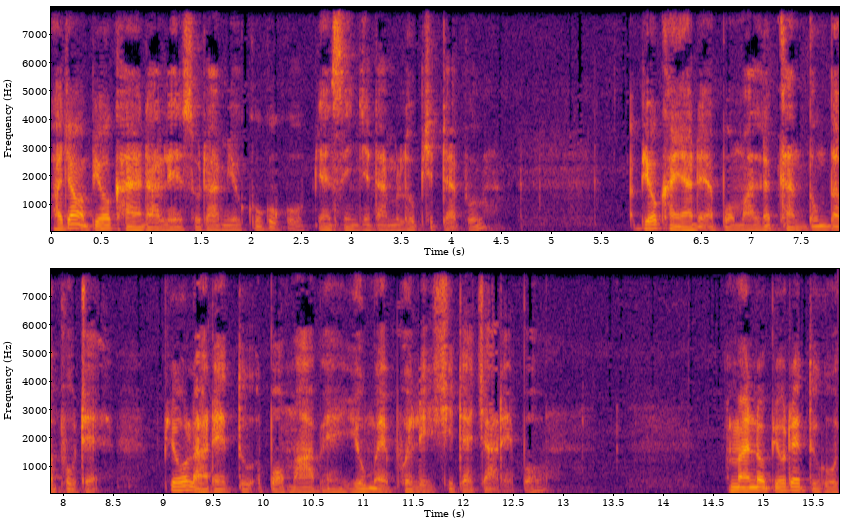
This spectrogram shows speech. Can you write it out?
ဘာကြောင့်အပြောခံရတာလဲဆိုတာမျိုးကိုကိုကိုပြန်စင်ကြတာမလို့ဖြစ်တတ်ဘူး အပြောခံရတဲ့အပေါ်မှာလက်ခံသုံးသပ်ဖို့တဲ့ပြောလာတဲ့သူအပေါ်မှာပဲရုံးမဲ့ဖွဲ့လေရှိတတ်ကြတယ်ပေါ့အမှန်တော့ပြောတဲ့သူကို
